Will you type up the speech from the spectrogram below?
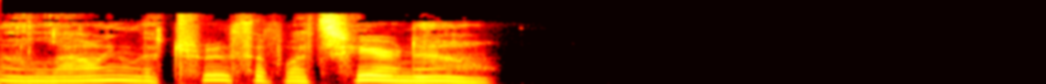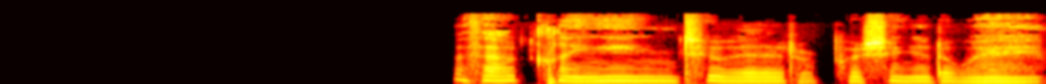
Allowing the truth of what's here now. Without clinging to it or pushing it away.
